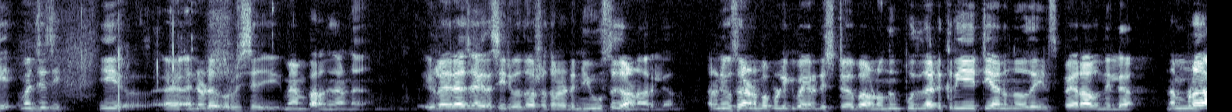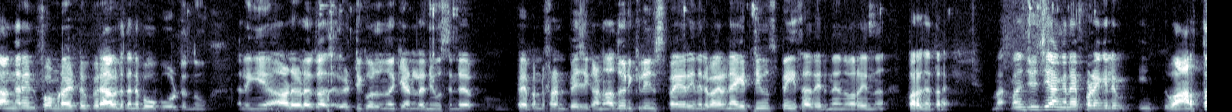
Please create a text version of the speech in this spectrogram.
ഈ മഞ്ജുജി ഈ എന്നോട് ഉർവിശ മാം പറഞ്ഞതാണ് ഇളയരാജ ഏകദേശം ഇരുപത് വർഷത്തോളായിട്ട് ന്യൂസ് കാണാറില്ല എന്ന് കാരണം ന്യൂസ് കാണുമ്പോൾ പുള്ളിക്ക് ഭയങ്കര ഡിസ്റ്റർബ് ആവണം. ഒന്നും പുതിയതായിട്ട് ക്രിയേറ്റ് ചെയ്യാനൊന്നും അത് ഇൻസ്പയർ ആവുന്നില്ല. നമ്മൾ അങ്ങനെ ഇൻഫോംഡ് ആയിട്ട് ഇപ്പൊ രാവിലെ തന്നെ ബോംബ് പൊട്ടുന്നു. അല്ലെങ്കിൽ ആളുകളെ വെട്ടിക്കൊല്ലുന്നൊക്കെയാണല്ലോ ന്യൂസിന്റെ പേപ്പറിന്റെ ഫ്രണ്ട് പേജ് കാണുന്നത്. അതൊരിക്കലും ഇൻസ്പയർ ചെയ്യുന്നില്ല. പകരം നെഗറ്റീവ് സ്പേസ് ആ തരുന്നതെന്ന് പറയുന്നത് പറഞ്ഞത്ര. മഞ്ജു മഞ്ജുജി അങ്ങനെ എപ്പോഴെങ്കിലും വാർത്ത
